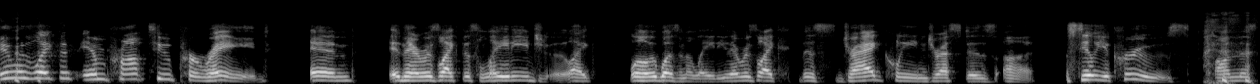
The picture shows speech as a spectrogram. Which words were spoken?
it was like this impromptu parade and and there was like this lady like well it wasn't a lady. There was like this drag queen dressed as uh Celia Cruz on this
